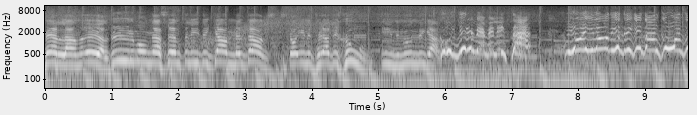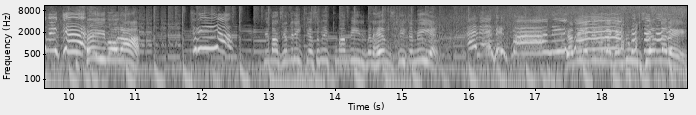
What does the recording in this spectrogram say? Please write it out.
mellanöl, hur många centiliter gammeldans ska enligt tradition inmundigas? Skojar du med mig Lisse? Jag har ingen aning, jag dricker inte alkohol så mycket! Säg bara! Tre! Det man ska dricka så mycket man vill, men helst lite mer. Nej men fy fan! Jag vet inte om jag kan godkänna dig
